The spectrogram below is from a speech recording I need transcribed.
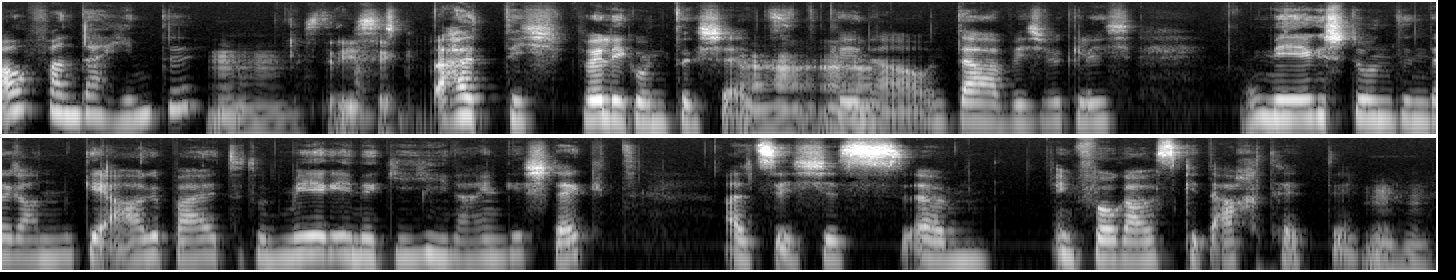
Aufwand dahinter Mhm. Ist riesig. hatte ich völlig unterschätzt. Aha, aha. Genau. Und da habe ich wirklich mehr Stunden daran gearbeitet und mehr Energie hineingesteckt, als ich es ähm, im Voraus gedacht hätte. Mhm.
